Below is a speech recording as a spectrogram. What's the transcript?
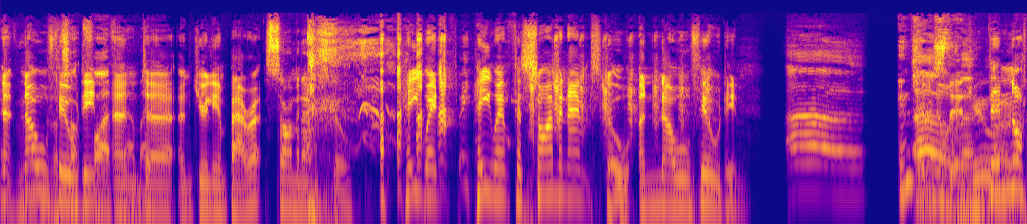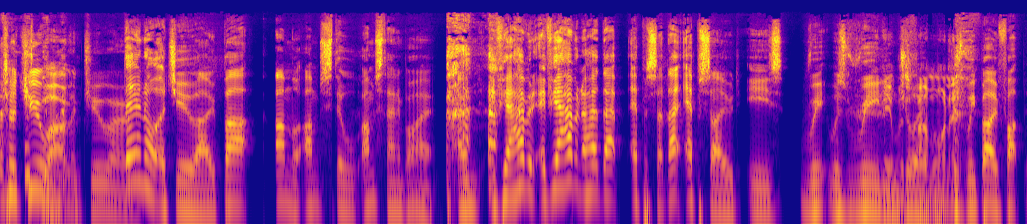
No, Noel remember the top Fielding five now, and uh, and Julian Barratt. Simon Amstell. He went. he went for Simon Amstell and Noel Fielding. Uh, Interesting. Oh, Duo. They're not a a duo. duo. they're not a duo, but I'm I'm still I'm standing by it. And if you haven't if you haven't heard that episode, that episode is re- was really It enjoyable because we both up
